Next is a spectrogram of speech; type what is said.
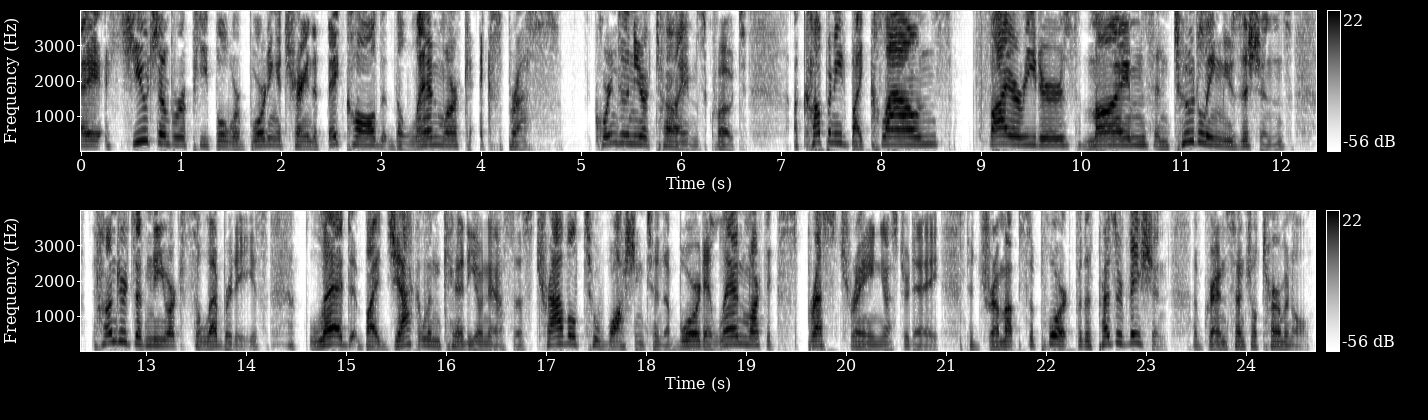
A huge number of people were boarding a train that they called the Landmark Express. According to the New York Times, quote, accompanied by clowns, fire eaters, mimes, and tootling musicians, hundreds of New York celebrities, led by Jacqueline Kennedy Onassis, traveled to Washington aboard a landmark express train yesterday to drum up support for the preservation of Grand Central Terminal.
